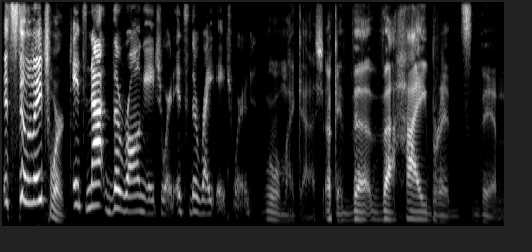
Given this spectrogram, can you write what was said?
It's still an H word. It's not the wrong H word. It's the right H word. Oh my gosh. Okay, the the hybrids then.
